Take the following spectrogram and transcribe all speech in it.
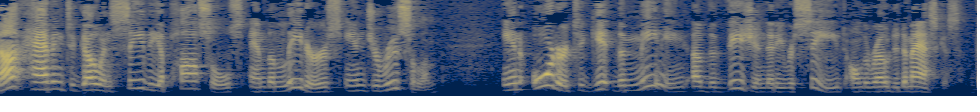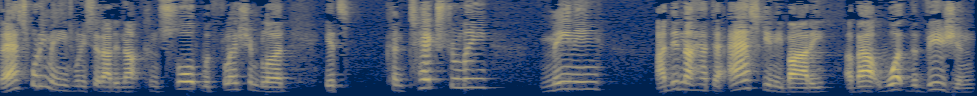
not having to go and see the apostles and the leaders in Jerusalem in order to get the meaning of the vision that he received on the road to Damascus. That's what he means when he said, I did not consult with flesh and blood. It's contextually meaning I did not have to ask anybody about what the vision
